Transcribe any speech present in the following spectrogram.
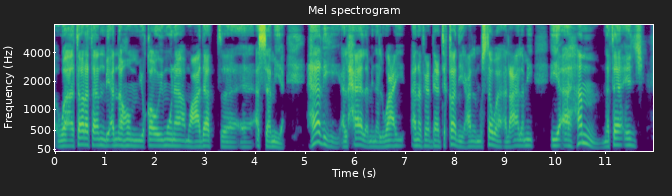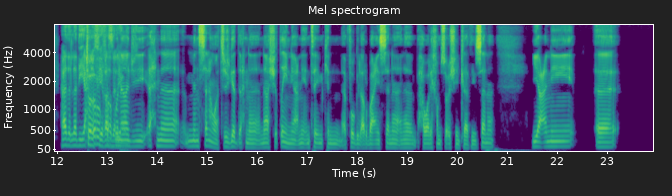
وتارة بأنهم يقاومون معاداة السامية. هذه الحالة من الوعي أنا باعتقادي على المستوى العالمي هي أهم نتائج هذا الذي يحدث في غزة أبو ناجي إحنا من سنوات إيش قد إحنا ناشطين؟ يعني أنت يمكن فوق ال 40 سنة أنا حوالي 25 30 سنة. يعني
